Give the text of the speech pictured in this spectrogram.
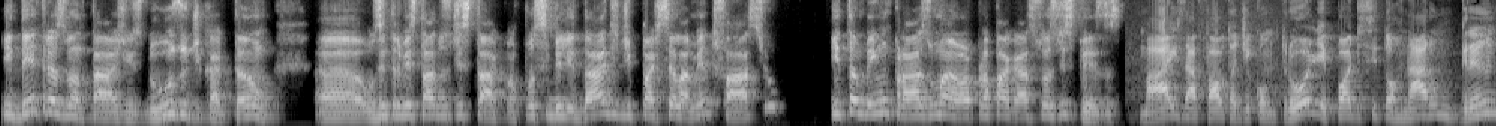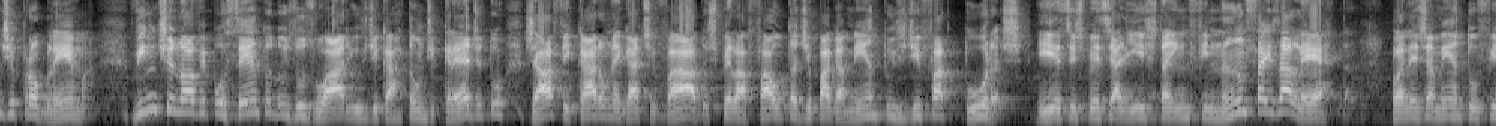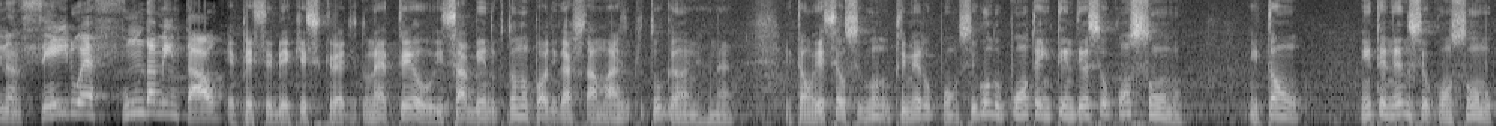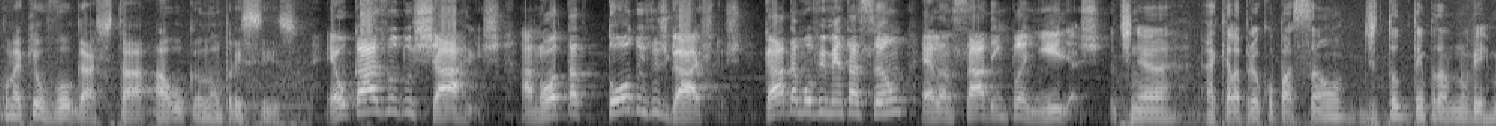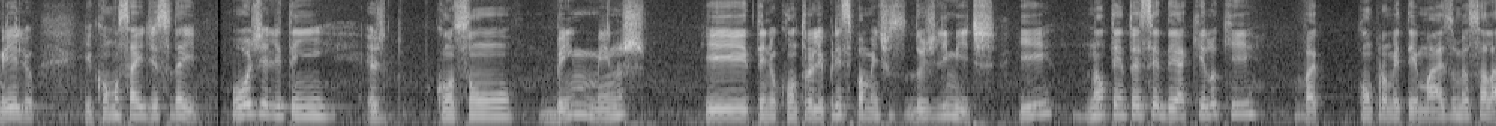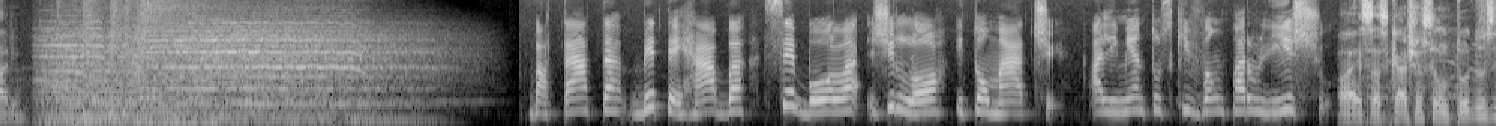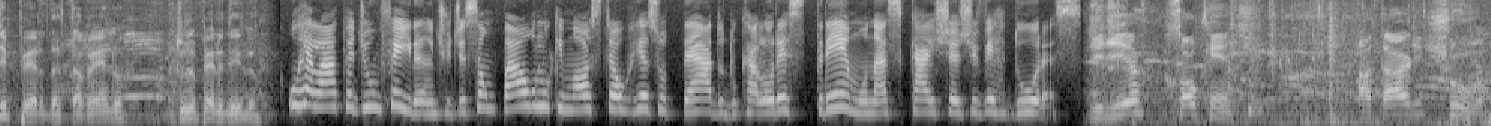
E dentre as vantagens do uso de cartão, uh, os entrevistados destacam a possibilidade de parcelamento fácil e também um prazo maior para pagar suas despesas. Mas a falta de controle pode se tornar um grande problema. 29% dos usuários de cartão de crédito já ficaram negativados pela falta de pagamentos de faturas. E esse especialista em finanças alerta. Planejamento financeiro é fundamental. É perceber que esse crédito não é teu e sabendo que tu não pode gastar mais do que tu ganha, né? Então esse é o segundo, o primeiro ponto. O segundo ponto é entender seu consumo. Então, Entendendo o seu consumo, como é que eu vou gastar algo que eu não preciso? É o caso do Charles. Anota todos os gastos. Cada movimentação é lançada em planilhas. Eu tinha aquela preocupação de todo tempo estar no vermelho e como sair disso daí. Hoje ele tem eu consumo bem menos e tenho controle principalmente dos limites e não tento exceder aquilo que vai comprometer mais o meu salário. Batata, beterraba, cebola, giló e tomate. Alimentos que vão para o lixo. Ah, essas caixas são todas de perda, tá vendo? Tudo perdido. O relato é de um feirante de São Paulo que mostra o resultado do calor extremo nas caixas de verduras. De dia, sol quente. À tarde, chuva.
